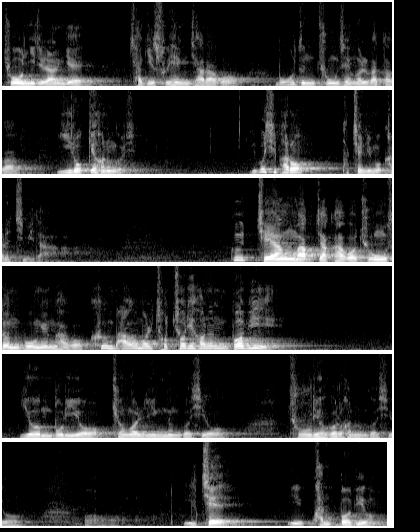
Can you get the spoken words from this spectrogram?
좋은 일이라는 게 자기 수행 잘하고 모든 중생을 갖다가 이롭게 하는 것이. 이것이 바로 부처님의 가르침이다. 그 재앙막작하고 중선봉행하고 그 마음을 조촐히 하는 법이 염불이요, 경을 읽는 것이요, 주력을 하는 것이요, 어, 일체 이 관법이요.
